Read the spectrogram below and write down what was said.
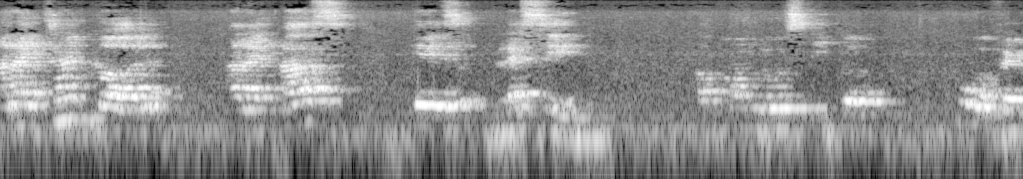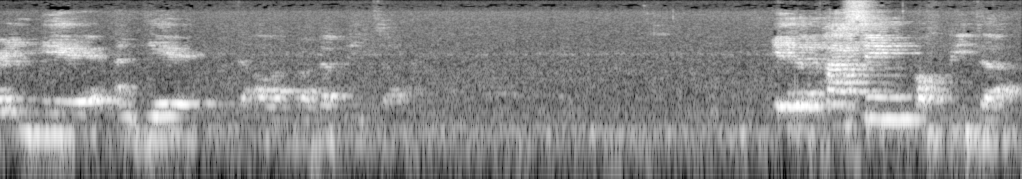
And I thank God and I ask His blessing upon those people who are very near and dear to our brother Peter. In the passing of Peter,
